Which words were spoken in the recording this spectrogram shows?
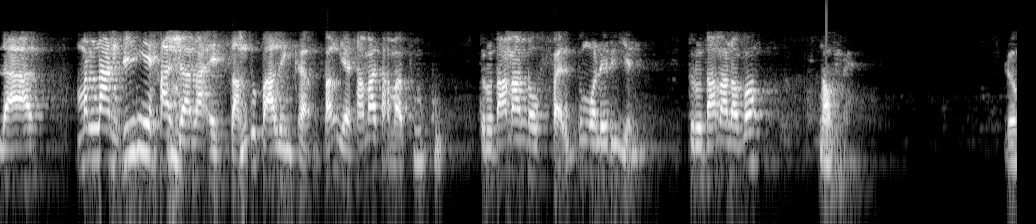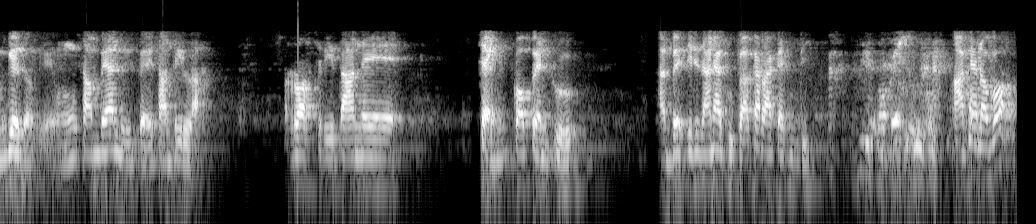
Lah, menandingi khazanah Islam itu paling gampang ya sama-sama buku, terutama novel itu mulai rian. Terutama napa? Novel. Lho nggih to, wong sampean wis bae santri lah. Roh ceritane Ceng Kopenhu. Ambek ceritane Abu Bakar akeh endi? Akeh napa?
